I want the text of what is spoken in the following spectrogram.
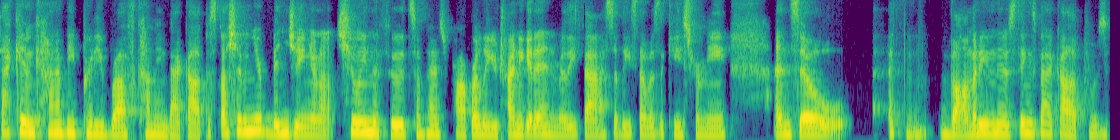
that can kind of be pretty rough coming back up, especially when you're binging, you're not chewing the food sometimes properly, you're trying to get in really fast. At least that was the case for me. And so vomiting those things back up was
